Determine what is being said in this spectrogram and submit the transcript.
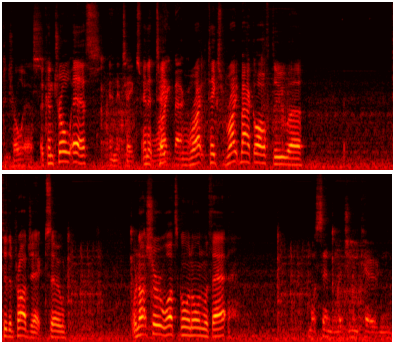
Control S, a Control S, and it takes and it right take back off. right takes right back off to uh, to the project. So we're not sure what's going on with that. I'm gonna send them the G code and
